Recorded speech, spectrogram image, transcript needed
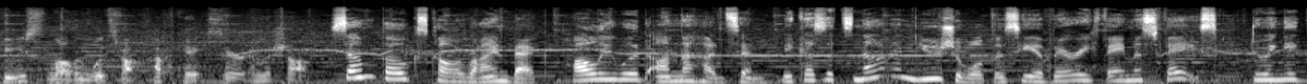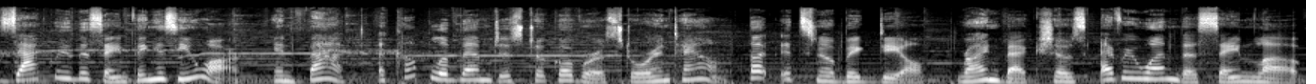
Peace, Love, and Woodstock cupcakes here in the shop. Some folks call Rhinebeck Hollywood on the Hudson because it's not unusual to see a very famous face doing exactly the same thing as you are. In fact, a couple of them just took over a store in town, but it's no big deal. Rhinebeck shows everyone the same love.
